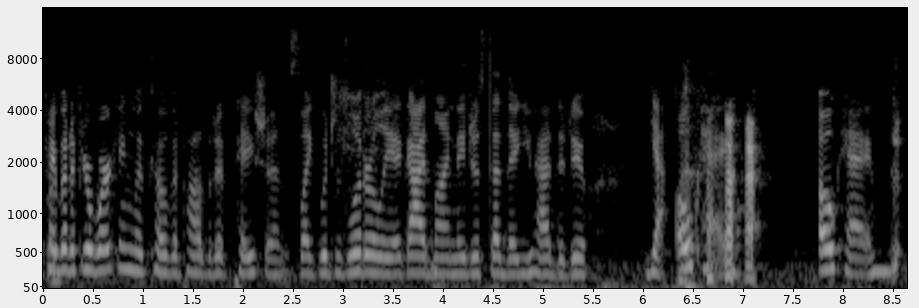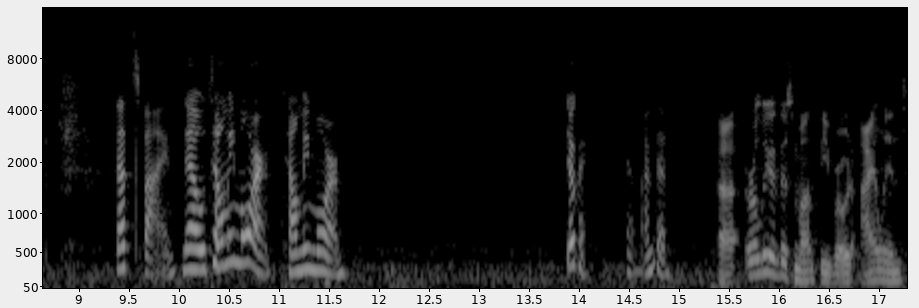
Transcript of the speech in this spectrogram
Okay, but if you're working with COVID positive patients, like which is literally a guideline they just said that you had to do. Yeah, okay. okay. That's fine. No, tell me more. Tell me more. Okay. No, I'm done. Uh, earlier this month, the Rhode Island,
